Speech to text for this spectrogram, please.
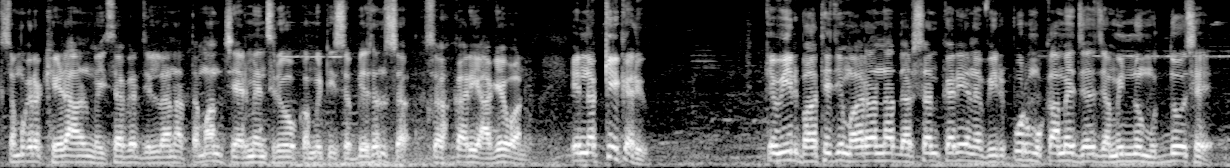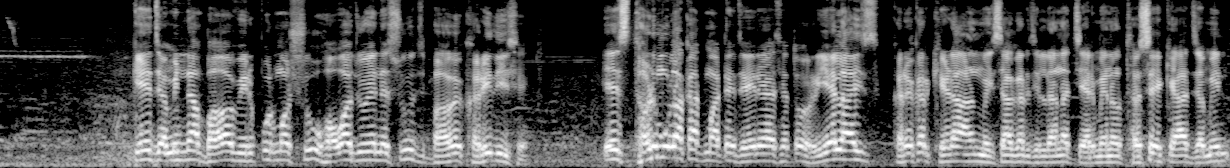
સમગ્ર ખેડા અને મહીસાગર જિલ્લાના તમામ ચેરમેનશ્રીઓ કમિટી સભ્ય અને સહ- સહકારી આગેવાનો એ નક્કી કર્યું કે વીર ભાથીજી મહારાજના દર્શન કરી અને વીરપુર મુકામે જે જમીનનો મુદ્દો છે, કે જમીનના ભાવ વીરપુરમાં શું હોવા જોઈએ ને શું ભાવે ખરીદી છે, એ સ્થળ મુલાકાત માટે જઈ રહ્યા છે. તો રિયલાઇઝ ખરેખર ખેડા આણંદ મહીસાગર જિલ્લાના ચેરમેનો થશે કે આ જમીન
